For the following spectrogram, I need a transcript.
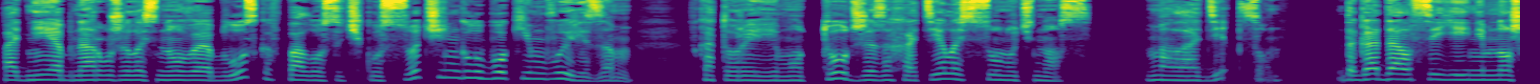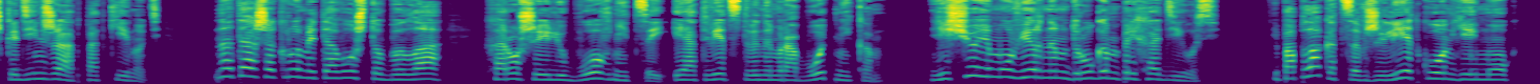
Под ней обнаружилась новая блузка в полосочку с очень глубоким вырезом, в который ему тут же захотелось сунуть нос. Молодец он. Догадался ей немножко деньжат подкинуть. Наташа, кроме того, что была хорошей любовницей и ответственным работником, еще ему верным другом приходилось. И поплакаться в жилетку он ей мог,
